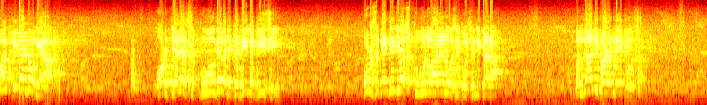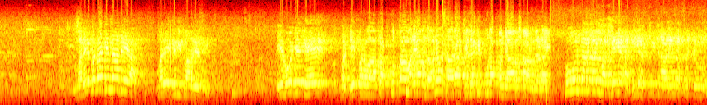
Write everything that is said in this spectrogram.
ਬਾਕੀ ਹੋ ਗਿਆ। ਔਰ ਜਿਹੜੇ ਸਕੂਲ ਦੇ ਵਿੱਚ ਗੱਡੀ ਲੱਗੀ ਸੀ, ਪੁਲਿਸ ਕਹਿੰਦੀ ਜੀ ਉਹ ਸਕੂਲ ਵਾਲਿਆਂ ਨੂੰ ਅਸੀਂ ਕੁਝ ਨਹੀਂ ਕਹਿਣਾ। ਬੰਦਾ ਨਹੀਂ ਫੜਨ ਦੇ ਪੁਲਿਸ। ਮਰੇ ਪਤਾ ਕਿੰਨਾ ਦੇ ਆ? ਮਰੇ ਗਰੀਬਾਂ ਦੇ ਸੀ। ਇਹੋ ਜਿਹੇ ਕਿ ਵੱਡੇ ਪਰਿਵਾਰ ਦਾ ਕੁੱਤਾ ਮਰਿਆ ਹੁੰਦਾ ਨਾ, ਸਾਰਾ ਜ਼ਿਲ੍ਹਾ ਕੀ ਪੂਰਾ ਪੰਜਾਬ ਛਾਣ ਦੇਣਾ ਫੋਨ ਕਰ ਕਰ ਮੱਗੇ ਆ ਡੀਐਸਪੀ ਜਨਾਲੇ ਦਾ ਸੱਚੋ ਨੂੰ।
